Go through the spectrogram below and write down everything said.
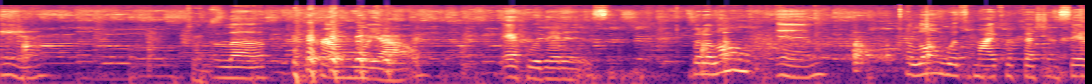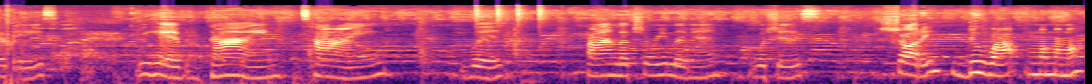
and love Crown Royal apple that is. But along in along with my confession Saturdays, we have dine time with fine luxury living, which is Shawty Doo-Wop, my mama.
